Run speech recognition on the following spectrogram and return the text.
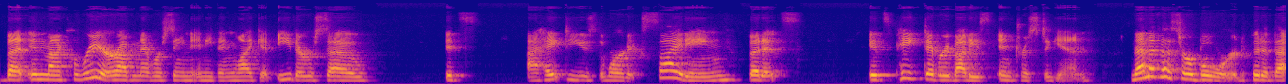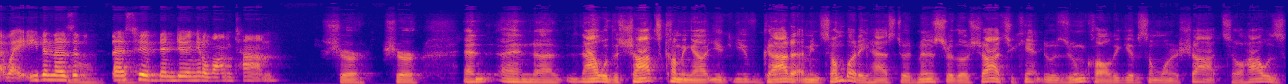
but in my career, I've never seen anything like it either. So it's, I hate to use the word exciting, but it's, it's piqued everybody's interest again. None of us are bored, put it that way, even those of oh, us who have been doing it a long time. Sure, sure. And and uh, now with the shots coming out, you you've got to. I mean, somebody has to administer those shots. You can't do a Zoom call to give someone a shot. So how is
